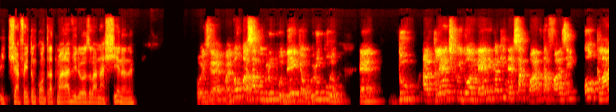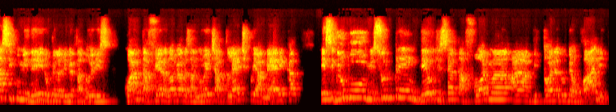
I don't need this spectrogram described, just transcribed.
e, tinha feito um contrato maravilhoso lá na China, né? Pois é, mas vamos passar para o grupo D, que é o grupo é, do Atlético e do América, que nessa quarta fazem o Clássico Mineiro pela Libertadores. Quarta-feira, 9 horas da noite, Atlético e América. Esse grupo me surpreendeu, de certa forma, a vitória do Del Valle,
